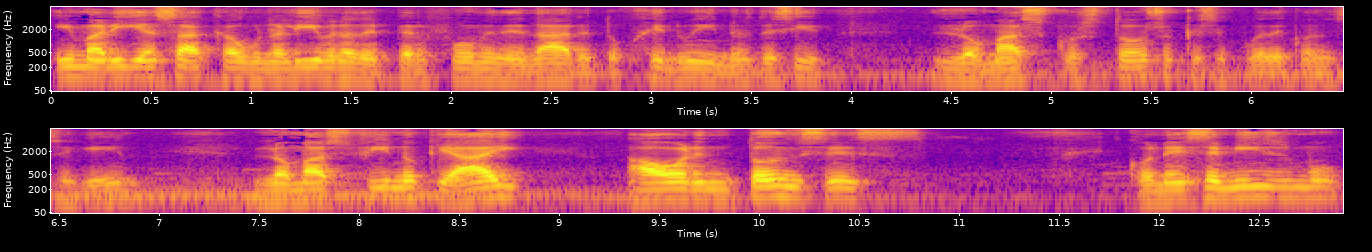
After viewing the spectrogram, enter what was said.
y María saca una libra de perfume de nardo genuino, es decir, lo más costoso que se puede conseguir, lo más fino que hay. Ahora entonces, con ese mismo,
